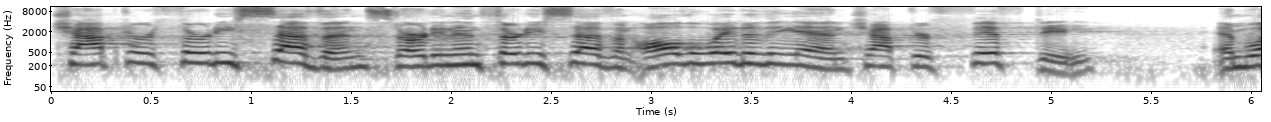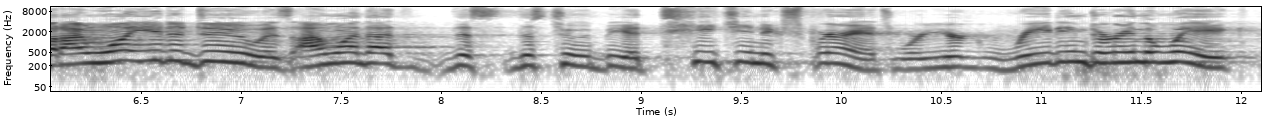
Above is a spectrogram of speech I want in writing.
chapter 37, starting in 37, all the way to the end, chapter 50. And what I want you to do is, I want that, this, this to be a teaching experience where you're reading during the week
